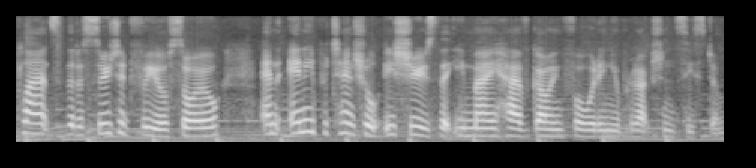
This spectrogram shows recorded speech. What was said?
plants that are suited for your soil and any potential issues that you may have going forward in your production system.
